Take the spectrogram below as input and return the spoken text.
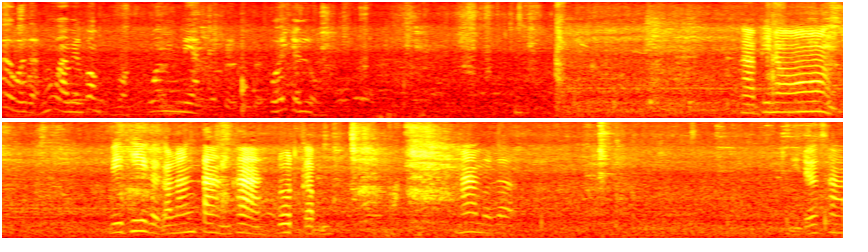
คือว่าสันเมื่อวานเป็นความบอกว่ามันเมียนถวยเชิญหลงค่ะพี่น้องเวทีก็กำลังตั้งค่ะ รถกับมาหมดแล้ว นี่เด้อค่ะ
